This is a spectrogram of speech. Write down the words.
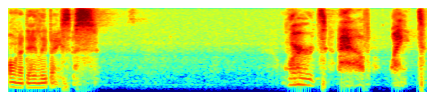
on a daily basis. Words have weight.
